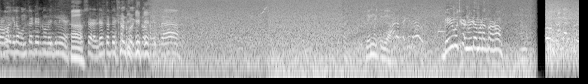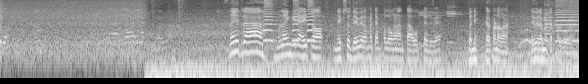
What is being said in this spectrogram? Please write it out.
ಪರವಾಗಿಲ್ಲ ಒಂದ್ ತಟ್ಟೆ ಇಟ್ಕೊಂಡು ಹೋಗಿದ್ದೀನಿ. ಹಾ. ವರ್ಷ ಎರಡೆರಡು ತಟ್ಟೆ ಇಟ್ಕೊಂಡು ಹೋಗಿದ್ದು. ಏನು ಮಾಡ್ತಿದ್ಯಾ? ಬೇಳ್ ಮುಚ್ಕೊಂಡು ವಿಡಿಯೋ ಮಾಡಕ್ ಅಣ್ಣ ಸ್ನೇಹಿತರ ಮುಳ್ಳಂಗಿರಿ ಆಯಿತು. ನೆಕ್ಸ್ಟು ದೇವಿರಮ್ಮ ಟೆಂಪಲ್ ಹೋಗೋಣ ಅಂತ ಹೋಗ್ತಾ ಇದೀವಿ ಬನ್ನಿ ಕರ್ಕೊಂಡು ಹೋಗೋಣ. ದೇವಿರಮ್ಮ ಟೆಂಪಲ್ ಹೋಗೋಣ.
